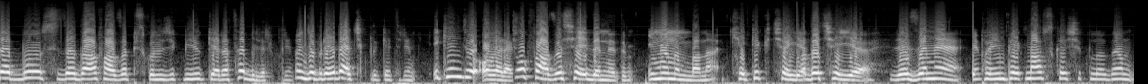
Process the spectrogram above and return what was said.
ve bu size daha fazla psikolojik bir yük yaratabilir. Önce buraya bir açıklık getireyim. İkinci olarak çok fazla şey denedim. İnanın bana kekik çayı, ada çayı, rezene, payın pekmez kaşıkladım,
